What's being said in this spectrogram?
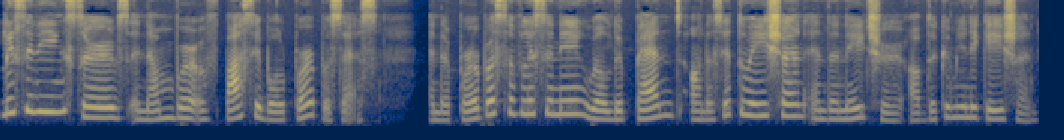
Listening serves a number of possible purposes, and the purpose of listening will depend on the situation and the nature of the communication.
